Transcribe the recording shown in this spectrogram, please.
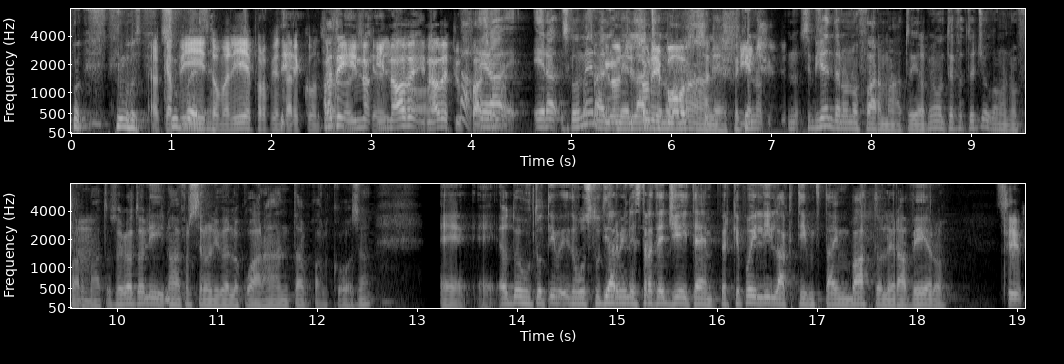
Ho super- capito, ma lì è proprio Sì, andare contro infatti il, il del 9, gioco. il 9 è più No, facile. era, era- secondo me era ci livellaggio normale. Perché no- semplicemente non ho farmato. Io la prima volta che ho fatto il gioco non ho farmato. Sono arrivato lì, no, forse ero a livello 40, qualcosa. E, e ho dovuto, dovevo studiarmi le strategie e i tempi. Perché poi lì l'active time battle era vero. Sì.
